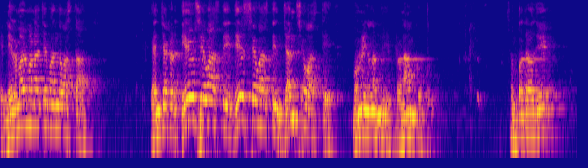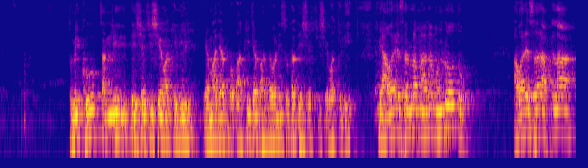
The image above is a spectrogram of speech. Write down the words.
हे निर्मळ मनाचे बांधव असतात. यांच्याकडे देवसेवा असते देशसेवा असते जनसेवा असते. म्हणून यांना मी प्रणाम करतो. संपतरावजी तुम्ही खूप चांगली देशाची सेवा केली. या माझ्या ब- बाकीच्या बांधवांनी सुद्धा देशाची सेवा केली. मी आवारे सरला मागं म्हणलो होतो. आवारे सर आपला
